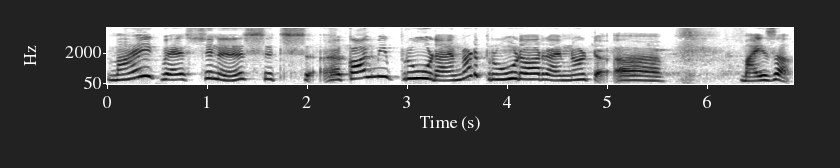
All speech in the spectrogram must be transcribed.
my question is, it's uh, call me prude. I am not a prude or I am not uh, miser.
